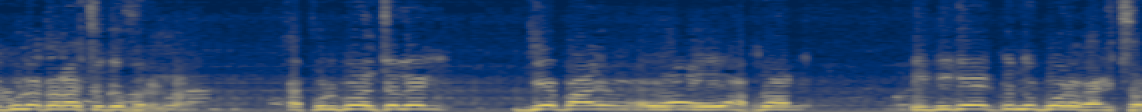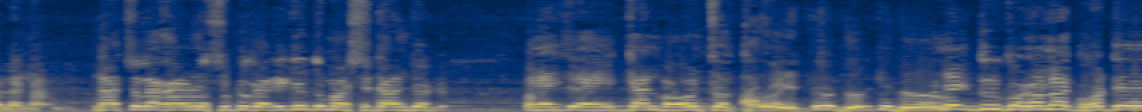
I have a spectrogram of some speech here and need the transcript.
এগুলো তারা চোখে পড়ে না। আর পূর্বাঞ্চলের যে আপনার এদিকে কিন্তু বড় গাড়ি চলে না। না চলার কারণে ছোট গাড়ি কিন্তু মানুষের যানজট মানে যানবাহন চলতে অনেক দুর্ঘটনা ঘটে।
